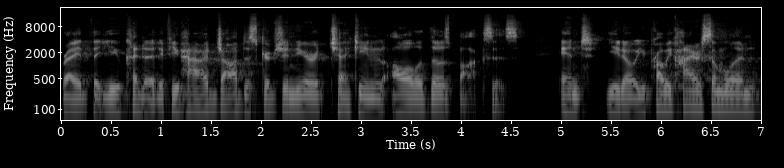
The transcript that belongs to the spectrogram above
right? That you kind of, if you have a job description, you're checking all of those boxes. And, you know, you probably hire someone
